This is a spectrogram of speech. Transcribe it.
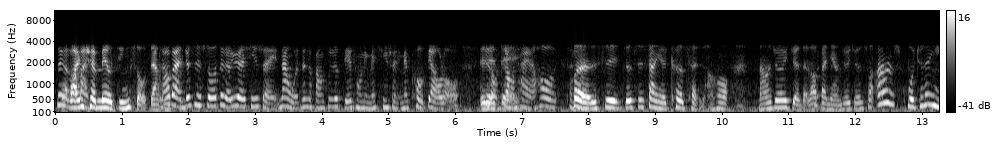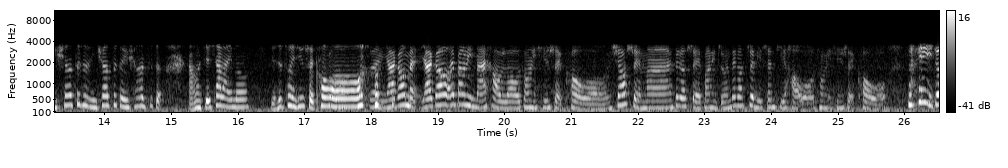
那个老板完全没有经手这样。老板就是说这个月薪水，那我那个房租就直接从里面薪水里面扣掉喽，对对对这种状态，然后或者是就是上一个课程，然后然后就会觉得老板娘就会觉得说啊，我觉得你需要这个，你需要这个，你需要这个，然后接下来呢也是从你薪水扣哦。对，牙膏 买牙膏，哎，帮你买好了，我从你薪水扣哦。你需要水吗？这个水帮你准备，这个对你身体好哦，从你薪水扣哦。所以就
